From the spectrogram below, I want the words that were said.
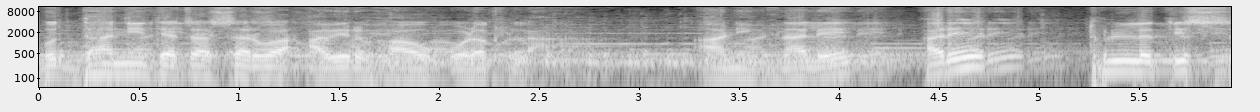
बुद्धांनी त्याचा सर्व आविर्भाव ओळखला आणि म्हणाले अरे थुल्लतिस्स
